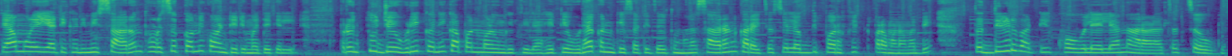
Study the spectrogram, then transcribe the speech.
त्यामुळे या ठिकाणी मी सारण थोडंसं कमी क्वांटिटीमध्ये केलं परंतु जेवढी कणिक आपण मळून घेतलेली आहे तेवढ्या कणकेसाठी जर तुम्हाला सारण करायचं असेल अगदी परफेक्ट प्रमाणामध्ये तर दीड वाटी खोवलेल्या नारळाचा चव घ्या.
